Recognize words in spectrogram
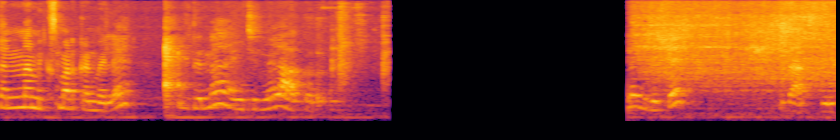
ಚೆನ್ನಾಗಿ ಮಿಕ್ಸ್ ಮಾಡ್ಕೊಂಡ್ಮೇಲೆ ಇದನ್ನು ಹೆಂಚಿದ ಮೇಲೆ ಹಾಕೋದು. ಇದಕ್ಕೆ ಇದು ಹಾಕ್ತೀನಿ.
